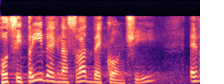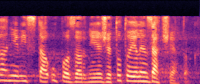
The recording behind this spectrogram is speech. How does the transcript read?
Hoci príbeh na svadbe končí, evangelista upozorňuje, že toto je len začiatok.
